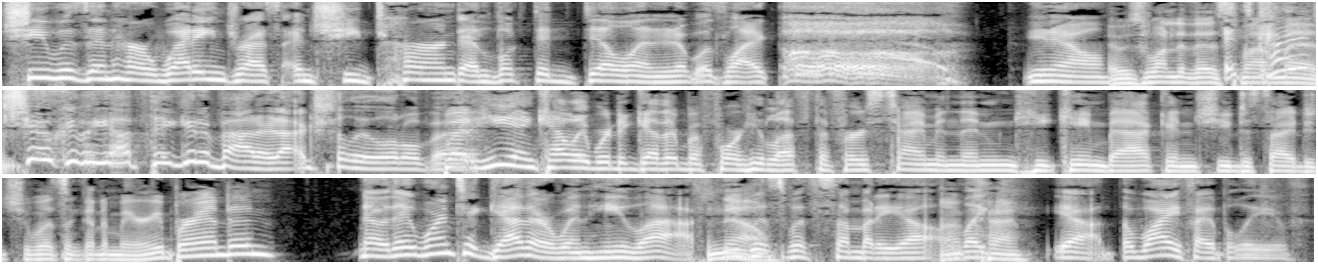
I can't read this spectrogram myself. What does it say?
she was in her wedding dress and she turned and looked at Dylan and it was like, you know, It was one of those it's kind of choking me up thinking about it actually a little bit. But he and Kelly were together before he left the first time, and then he came back and she decided she wasn't going to marry Brandon. No, they weren't together when he left. No. He was with somebody else. Like, yeah, the wife, I believe.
